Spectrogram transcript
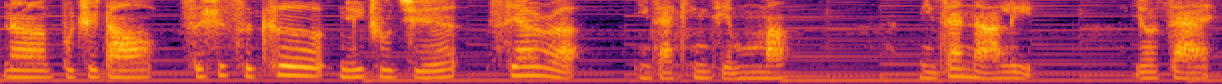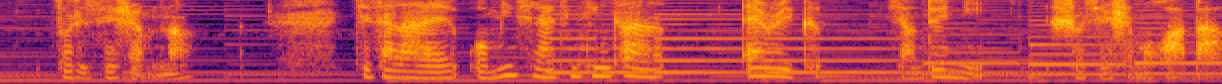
那不知道此时此刻，女主角 Sarah，你在听节目吗？你在哪里？又在做着些什么呢？接下来，我们一起来听听看，Eric 想对你说些什么话吧。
